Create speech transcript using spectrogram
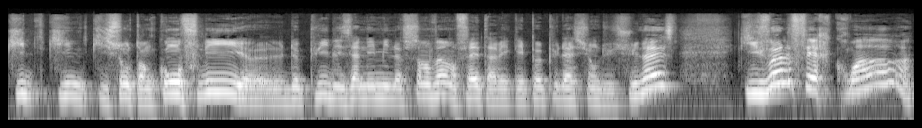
qui, sont en conflit euh, depuis les années 1920 en fait avec les populations du Sud-Est, qui veulent faire croire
